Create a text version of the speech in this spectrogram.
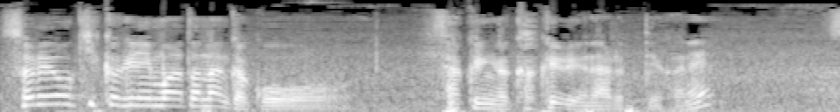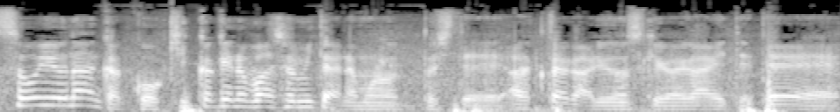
それをきっかけにまたなんかこう作品が書けるようになるっていうかね。そういうなんかこうきっかけの場所みたいなものとして芥川龍之介が描いてて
